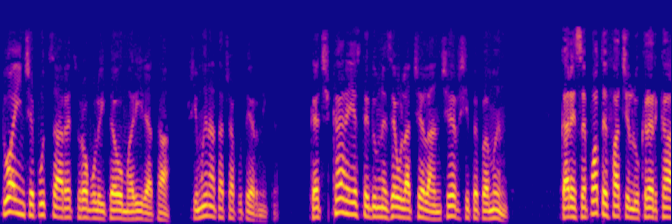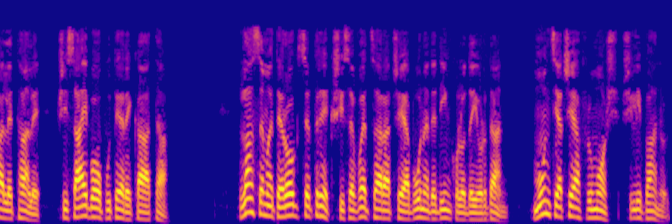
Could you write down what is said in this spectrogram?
Tu ai început să arăți robului Tău mărirea Ta și mâna Ta cea puternică, căci care este Dumnezeul acela în cer și pe pământ, care să poată face lucrări ca ale Tale și să aibă o putere ca a Ta? Lasă-mă, te rog, să trec și să văd țara aceea bună de dincolo de Iordan, munții aceia frumoși și Libanul.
